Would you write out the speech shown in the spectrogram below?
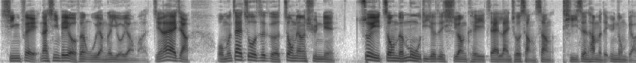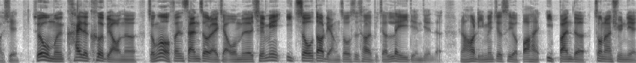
心肺。那心肺有分无氧跟有氧嘛？简单来讲，我们在做这个重量训练，最终的目的就是希望可以在篮球场上提升他们的运动表现。所以，我们开的课表呢，总共有分三周来讲。我们的前面一周到两周是稍微比较累一点点的，然后里面就是有包含一般的重量训练，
